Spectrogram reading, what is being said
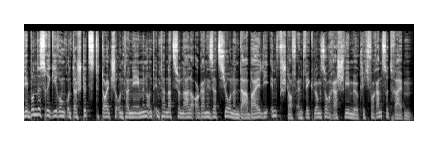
die Bundesregierung unterstützt deutsche Unternehmen und internationale Organisationen dabei, die Impfstoffentwicklung so rasch wie möglich voranzutreiben.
